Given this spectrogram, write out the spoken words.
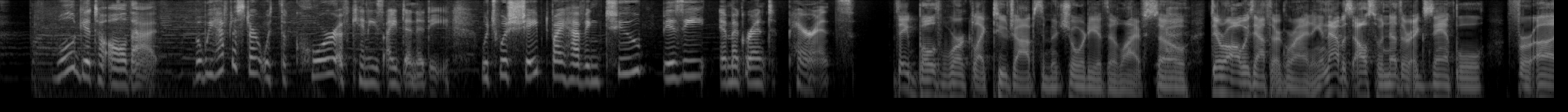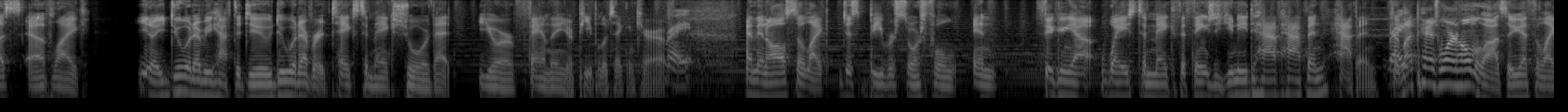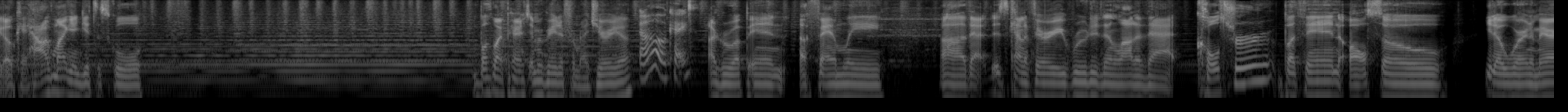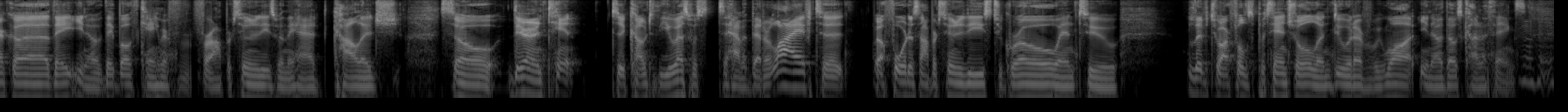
We'll get to all that, but we have to start with the core of Kenny's identity, which was shaped by having two busy immigrant parents. they both worked like two jobs the majority of their life. So they were always out there grinding. And that was also another example for us of like, you know, you do whatever you have to do, do whatever it takes to make sure that your family and your people are taken care of. Right. And then also like just be resourceful in figuring out ways to make the things that you need to have happen happen. Right. my parents weren't home a lot, so you have to like, okay, how am I going to get to school? Both my parents immigrated from Nigeria. Oh, okay. I grew up in a family uh, that is kind of very rooted in a lot of that culture, but then also, you know, we're in America. They, you know, they both came here for, for opportunities when they had college. So their intent to come to the U.S. was to have a better life, to afford us opportunities to grow and to live to our fullest potential and do whatever we want, you know, those kind of things. Mm-hmm.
